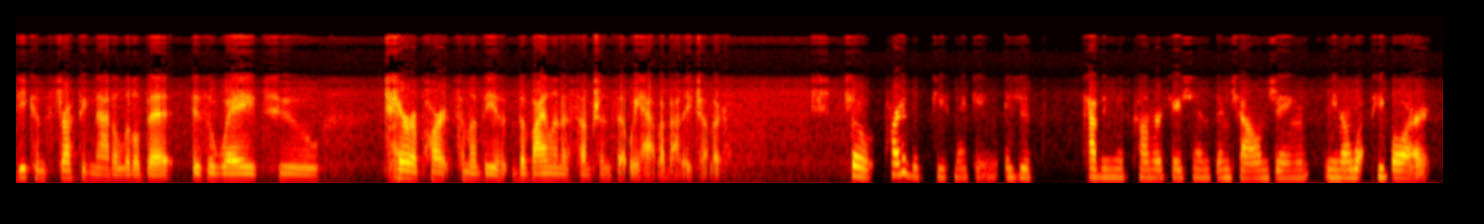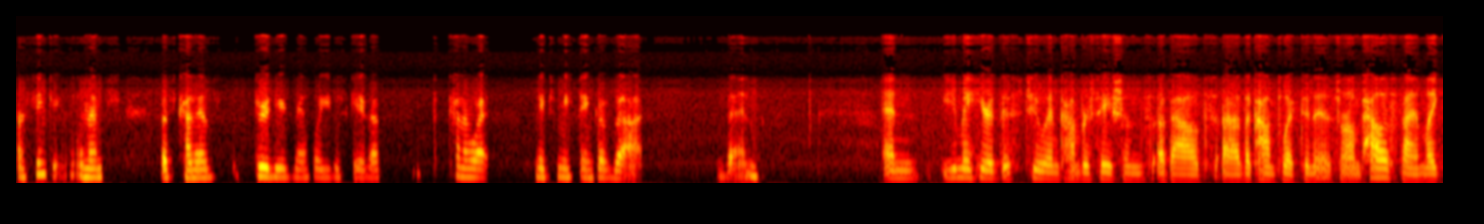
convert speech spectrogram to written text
deconstructing that a little bit is a way to tear apart some of the the violent assumptions that we have about each other. So part of this peacemaking is just having these conversations and challenging, you know, what people are are thinking, and that's that's kind of through the example you just gave. That's kind of what makes me think of that. Then. And you may hear this too in conversations about uh, the conflict in Israel and Palestine, like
